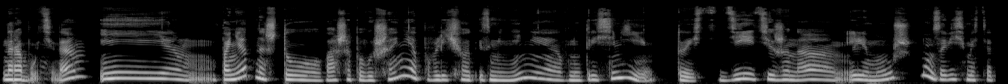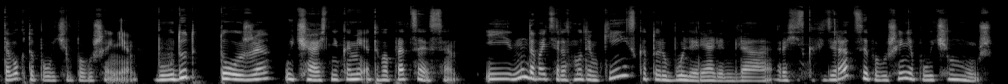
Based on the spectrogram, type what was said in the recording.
на работе, да? И понятно, что ваше повышение повлечет изменения внутри семьи. То есть дети, жена или муж, ну, в зависимости от того, кто получил повышение, будут тоже участниками этого процесса. И, ну, давайте рассмотрим кейс, который более реален для Российской Федерации. Повышение получил муж.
